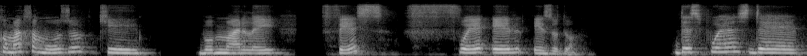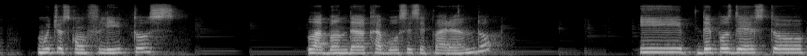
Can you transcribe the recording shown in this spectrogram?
Disco mais famoso que Bob Marley fez foi El Éxodo. Depois de muitos conflitos, a banda acabou se separando e depois disso,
